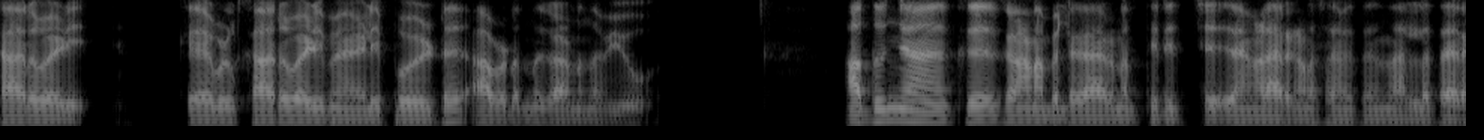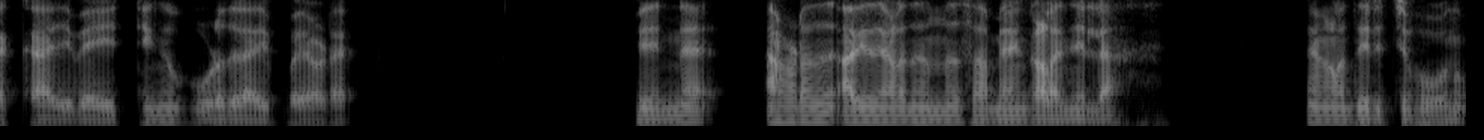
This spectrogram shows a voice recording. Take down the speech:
കാർ വഴി കേബിൾ കാർ വഴി മേളിൽ പോയിട്ട് അവിടെ നിന്ന് കാണുന്ന വ്യൂ. അതും ഞങ്ങൾക്ക് കാണാൻ പറ്റില്ല. കാരണം തിരിച്ച് ഞങ്ങൾ ഇറങ്ങുന്ന സമയത്ത് നല്ല തിരക്കായി. വെയിറ്റിംഗ് കൂടുതലായി പോയി അവിടെ. പിന്നെ അവിടെ നിന്ന് അധികം ഞങ്ങൾ നിന്ന് സമയം കളഞ്ഞില്ല. ഞങ്ങൾ തിരിച്ചു പോന്നു.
